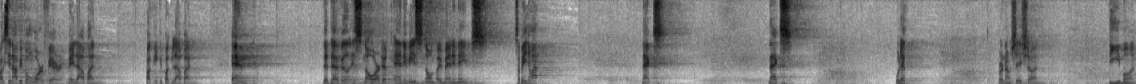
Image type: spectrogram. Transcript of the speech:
Pag sinabi pong warfare, may laban. Pagkikipaglaban. And the devil is known, or the enemy is known by many names. Sabihin nyo nga. Next. Next. Ulit. Pronunciation. Demon.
